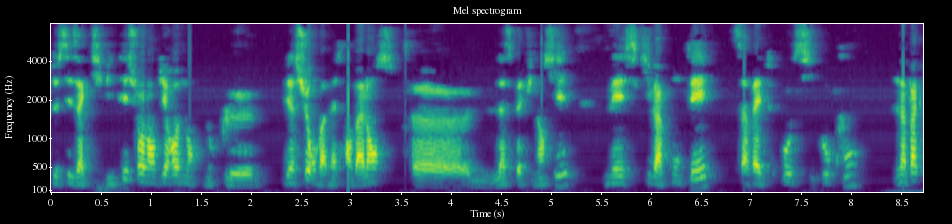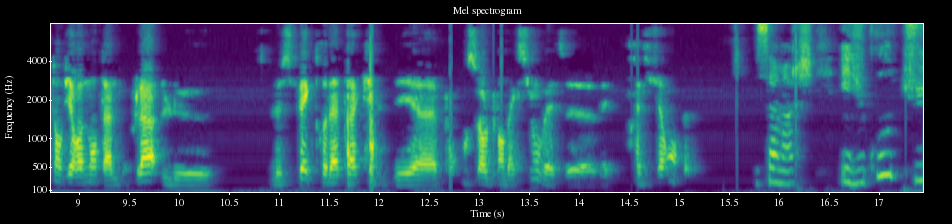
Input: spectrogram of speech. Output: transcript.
de ces activités sur l'environnement. Donc, le, bien sûr, on va mettre en balance euh, l'aspect financier, mais ce qui va compter, ça va être aussi beaucoup l'impact environnemental. Donc là, le, le spectre d'attaque euh, pour construire le plan d'action va euh, va être, très différent. Ça marche. Et du coup, tu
